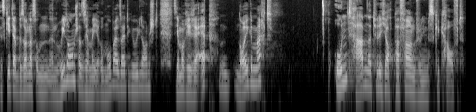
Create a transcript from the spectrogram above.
es geht da besonders um einen Relaunch, also sie haben ja ihre Mobile-Seite gelauncht. Sie haben auch ihre App neu gemacht und haben natürlich auch Parfum Dreams gekauft.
